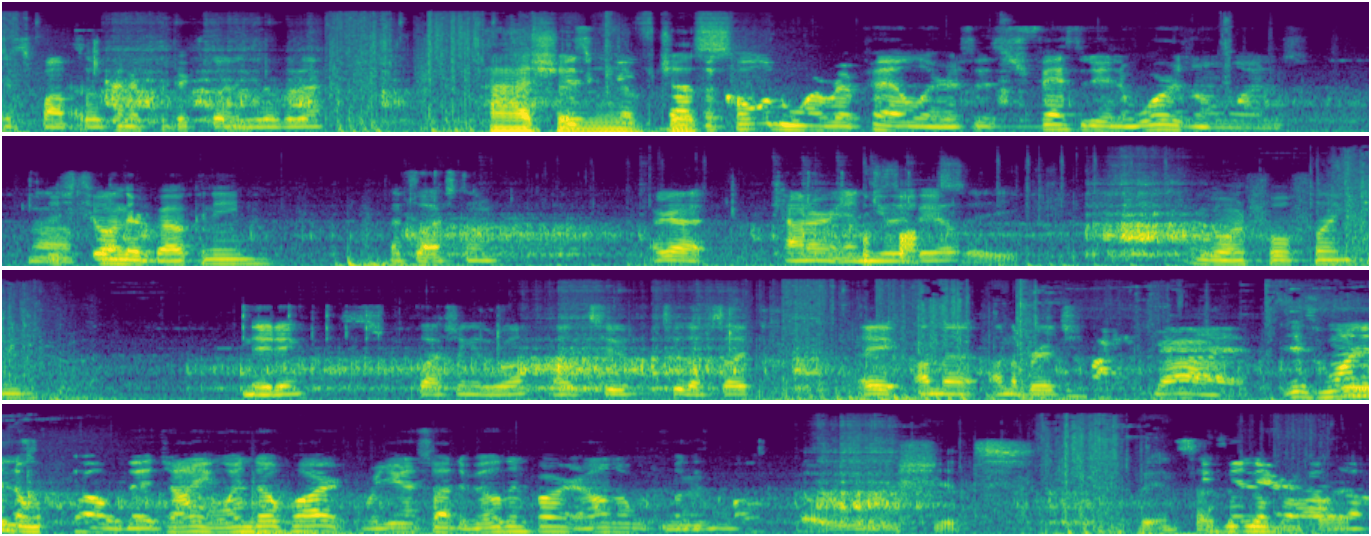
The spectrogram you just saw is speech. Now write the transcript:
it's spawn That's kinda predictable. Starting to get over there. I shouldn't have just. the Cold War repellers. It's faster than the Warzone ones. No, there's two on their balcony. I flashed him. I got counter and For UAV fuck's sake. I'm going full flank, dude. Nading. Flashing as well. Oh, two. Two left side. Hey, on the on the bridge. Oh my god. There's one in the window, that giant window part, where you're inside the building part. I don't know what the fuck it's called. Oh shit. The inside It's the in there, building uh, part.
